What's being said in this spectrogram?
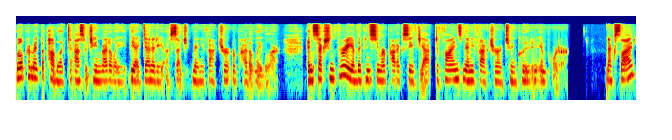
will permit the public to ascertain readily the identity of such manufacturer or private labeler. And Section 3 of the Consumer Product Safety Act defines manufacturer to include an importer. Next slide.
